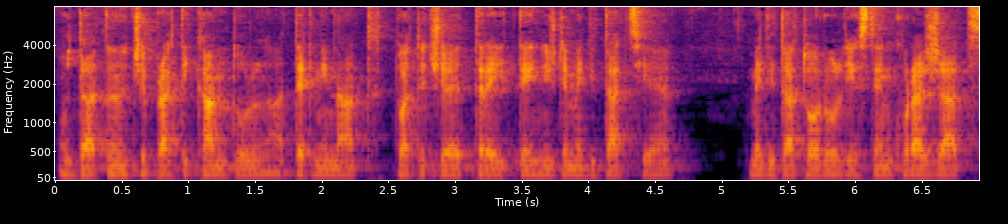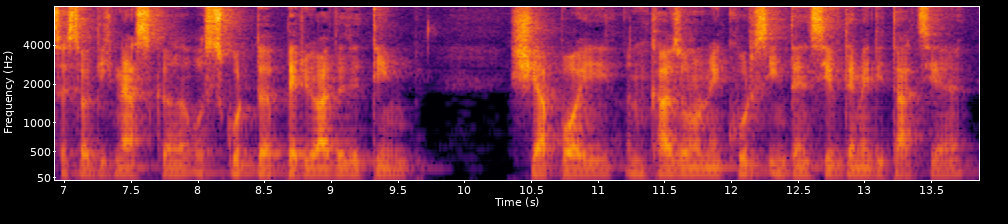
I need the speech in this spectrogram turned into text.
Odată ce practicantul a terminat toate cele trei tehnici de meditație, meditatorul este încurajat să se odihnească o scurtă perioadă de timp și apoi, în cazul unui curs intensiv de meditație,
